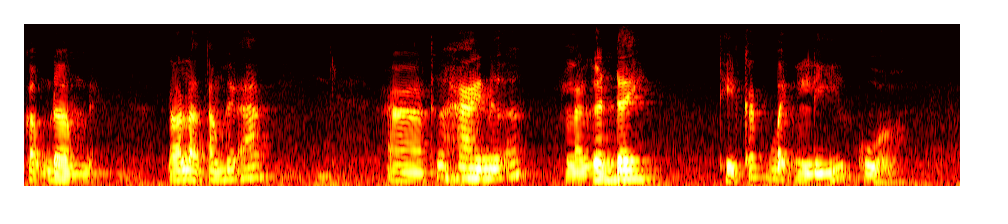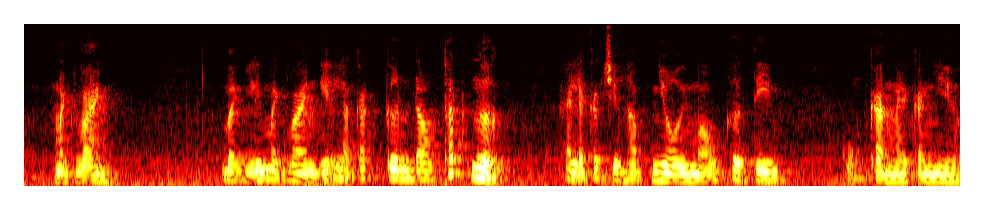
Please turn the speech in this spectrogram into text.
cộng đồng đấy đó là tăng huyết áp à, thứ hai nữa là gần đây thì các bệnh lý của mạch vành, bệnh lý mạch vành nghĩa là các cơn đau thắt ngực hay là các trường hợp nhồi máu cơ tim cũng càng ngày càng nhiều.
